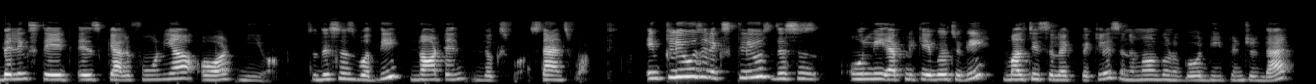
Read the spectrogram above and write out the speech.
billing state is California or New York. So this is what the not in looks for, stands for. Includes and excludes, this is only applicable to the multi-select pick list and I'm not going to go deep into that.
